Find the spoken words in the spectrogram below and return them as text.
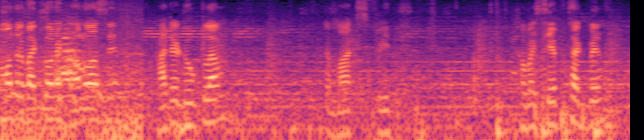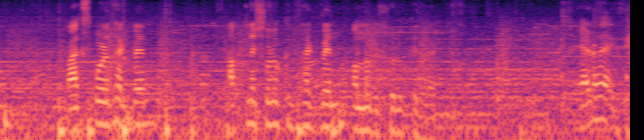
আমাদের ব্যাগে অনেক ভালো আছে। হাটে ঢুকলাম। একটা মাস্ক ফ্রি সবাই সেফ থাকবেন। মাস্ক পরে থাকবেন। আপনি সুরক্ষিত থাকবেন অন্যকে সুরক্ষিত রাখবেন। অ্যাড হয়ে গেছে।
